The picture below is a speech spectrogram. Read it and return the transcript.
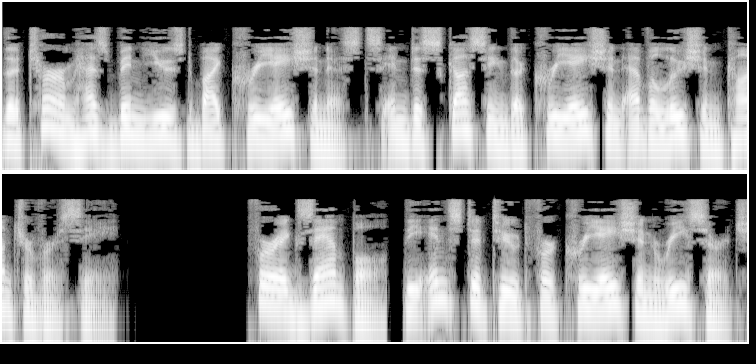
the term has been used by creationists in discussing the creation-evolution controversy. For example, the Institute for Creation Research,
